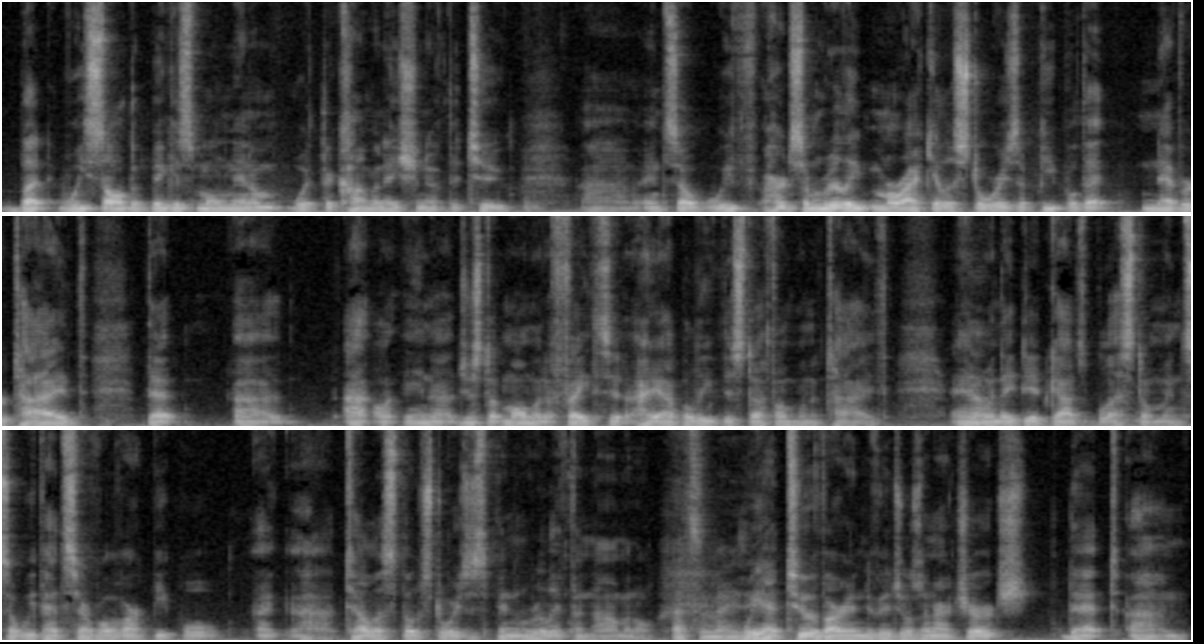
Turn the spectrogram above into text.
but we saw the biggest momentum with the combination of the two. Uh, and so we've heard some really miraculous stories of people that never tithed that uh, I, in a, just a moment of faith said, "Hey, I believe this stuff. I'm going to tithe." And Yeah. when they did, God's blessed them. And so we've had several of our people uh, uh, tell us those stories. It's been really phenomenal. That's amazing. We had two of our individuals in our church that um,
